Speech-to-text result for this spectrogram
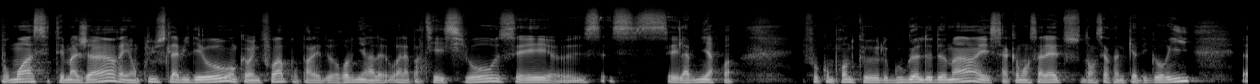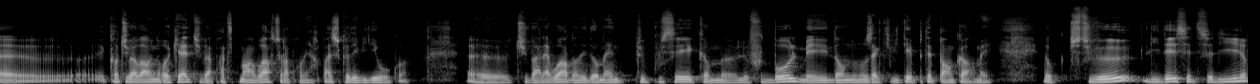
pour moi, c'était majeur. Et en plus, la vidéo, encore une fois, pour parler de revenir à la, partie SEO, c'est euh, c'est- c'est l'avenir. Il faut comprendre que le Google de demain, et ça commence à l'être dans certaines catégories, euh, quand tu vas avoir une requête, tu vas pratiquement avoir sur la première page que des vidéos, quoi. Euh, tu vas l'avoir dans des domaines plus poussés comme euh, le football, mais dans nos activités, peut-être pas encore. Mais donc, si tu veux, l'idée, c'est de se dire,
